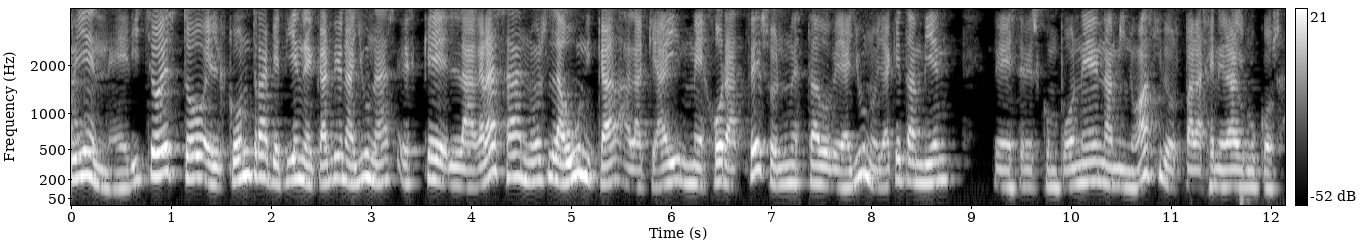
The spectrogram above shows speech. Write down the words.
bien, dicho esto, el contra que tiene el cardio en ayunas es que la grasa no es la única a la que hay mejor acceso en un estado de ayuno, ya que también eh, se descomponen aminoácidos para generar glucosa.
